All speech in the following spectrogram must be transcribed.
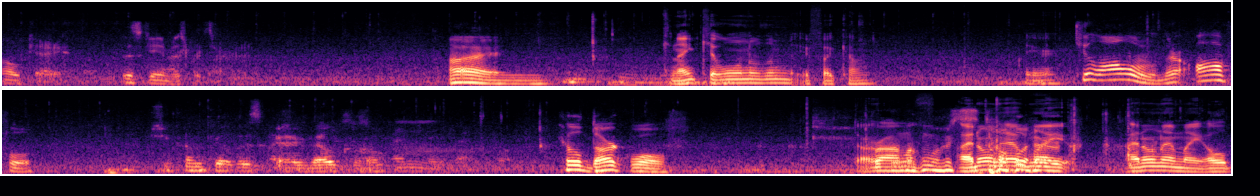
Okay. This game is retarded. Hi. Can I kill one of them if I come? There. Kill all of them. They're awful. You should come kill this guy, Vel'Koz. Kill Dark Wolf. Dark Brom Wolf? almost I don't have stole my. her. I don't have my ult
